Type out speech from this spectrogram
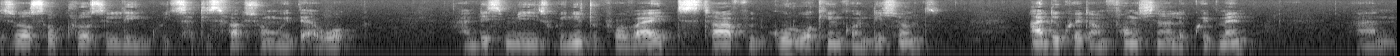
is also closely linked with satisfaction with their work. And this means we need to provide staff with good working conditions, adequate and functional equipment, and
